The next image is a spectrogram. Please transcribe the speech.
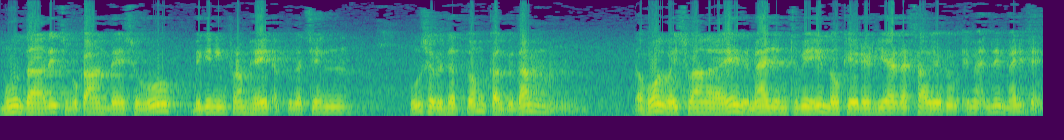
Murdadi Chibukanteshu, beginning from head up to the chin, Purusha Vidhatvam Kalpitam. The whole Vaishwanara is imagined to be located here, that's how you have to meditate.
